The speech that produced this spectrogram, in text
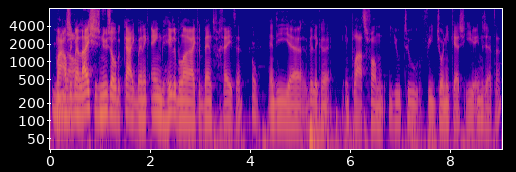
Maar als ik mijn lijstjes nu zo bekijk, ben ik één hele belangrijke band vergeten. Oh. En die eh, wil ik er in plaats van U2 feat Johnny Cash hier inzetten.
